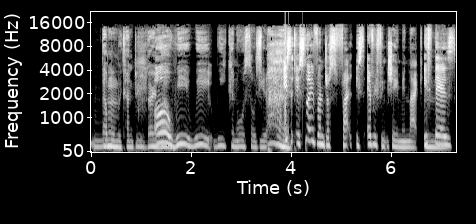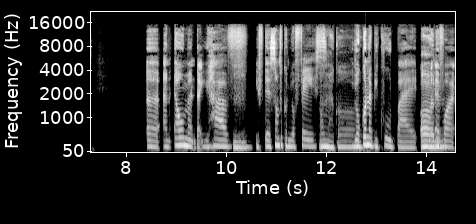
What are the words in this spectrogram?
That one we can do very Oh, well. we we we can also do that. bad. It's it's not even just fat. It's everything shaming. Like if there's uh, an ailment that you have, Mm. if there's something on your face, Oh my god. you're gonna be called by Oh, whatever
